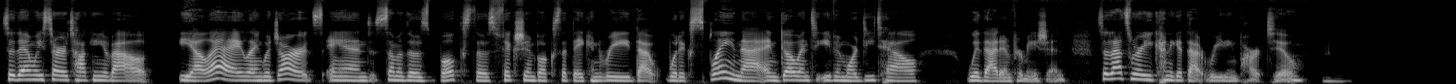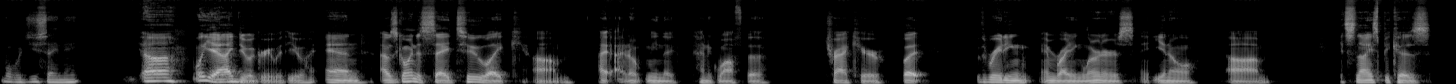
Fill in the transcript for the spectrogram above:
So then we started talking about ELA, language arts, and some of those books, those fiction books that they can read that would explain that and go into even more detail with that information. So that's where you kind of get that reading part too. Mm-hmm. What would you say, Nate? Uh, well, yeah, I do agree with you. And I was going to say too, like, um, I, I don't mean to kind of go off the track here, but with reading and writing learners, you know, um, it's nice because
